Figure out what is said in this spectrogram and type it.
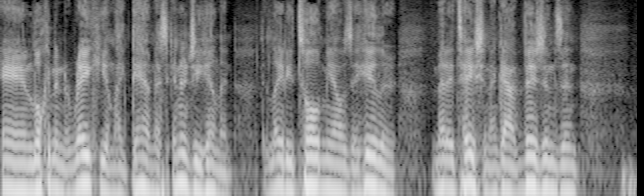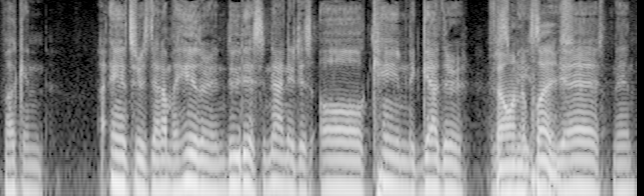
And looking into Reiki, I'm like, "Damn, that's energy healing." The lady told me I was a healer. Meditation, I got visions and fucking answers that I'm a healer and do this and that. And it just all came together. Fell into place. Yeah, man.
